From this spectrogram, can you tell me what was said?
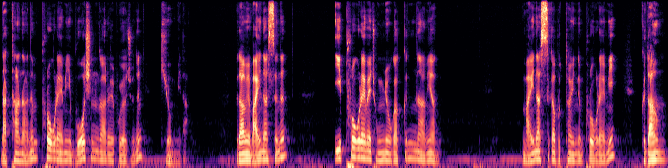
나타나는 프로그램이 무엇인가를 보여주는 기호입니다. 그 다음에 마이너스는 이 프로그램의 종료가 끝나면 마이너스가 붙어있는 프로그램이 그 다음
